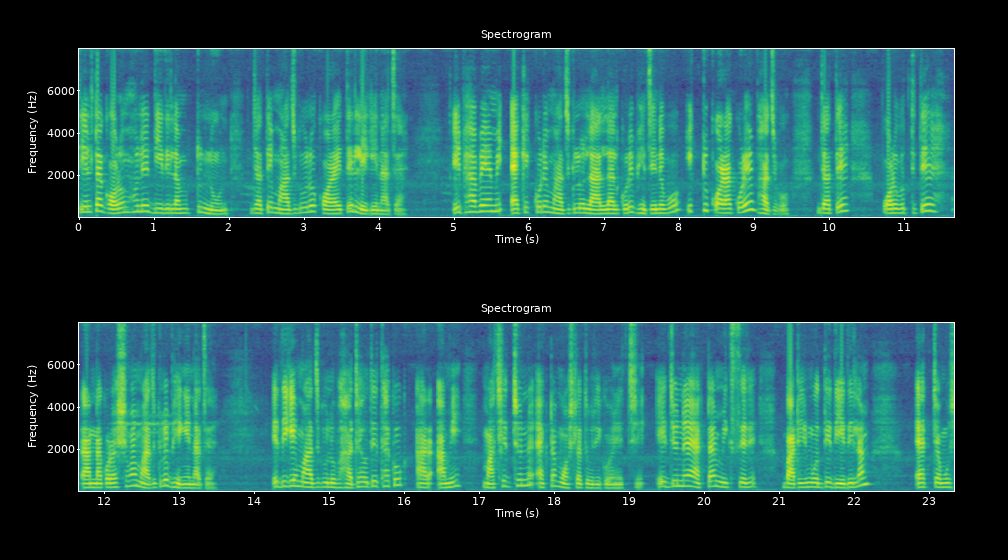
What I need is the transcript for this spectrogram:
তেলটা গরম হলে দিয়ে দিলাম একটু নুন, যাতে মাছগুলো কড়াইতে লেগে না যায়। এইভাবে আমি এক এক করে মাছগুলো লাল লাল করে ভেজে নেব, একটু কড়া করে ভাজবো, যাতে পরবর্তীতে রান্না করার সময় মাছগুলো ভেঙে না যায়। এদিকে মাছগুলো ভাজা হতে থাকুক আর আমি মাছের জন্য একটা মশলা তৈরি করে নিচ্ছি। এর জন্য একটা মিক্সের বাটির মধ্যে দিয়ে দিলাম এক চামচ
